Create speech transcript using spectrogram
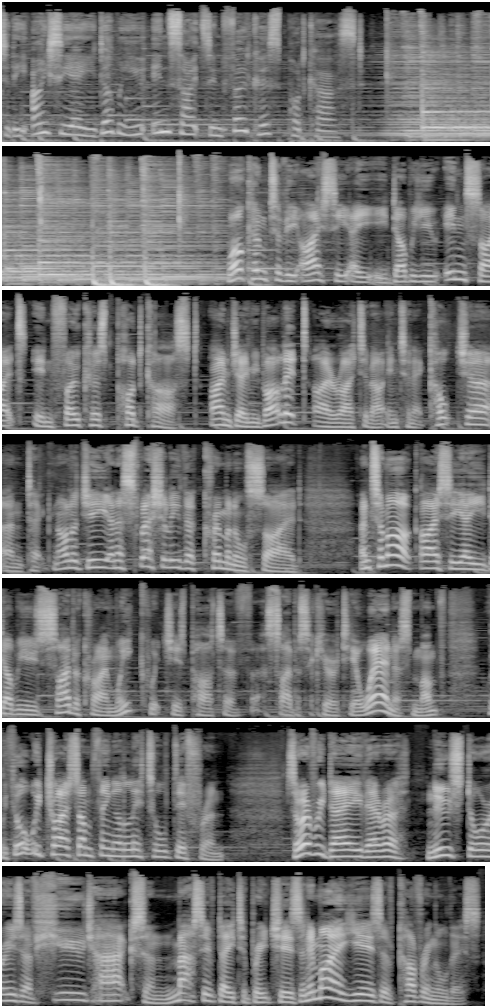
To the ICAEW Insights in Focus podcast. Welcome to the ICAEW Insights in Focus podcast. I'm Jamie Bartlett. I write about internet culture and technology, and especially the criminal side. And to mark ICAEW's Cybercrime Week, which is part of Cybersecurity Awareness Month, we thought we'd try something a little different. So every day there are news stories of huge hacks and massive data breaches, and in my years of covering all this,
